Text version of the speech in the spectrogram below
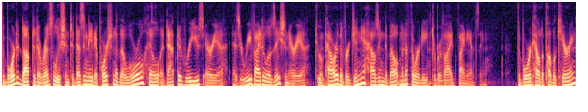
The board adopted a resolution to designate a portion of the Laurel Hill Adaptive Reuse Area as a revitalization area to empower the Virginia Housing Development Authority to provide financing. The board held a public hearing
